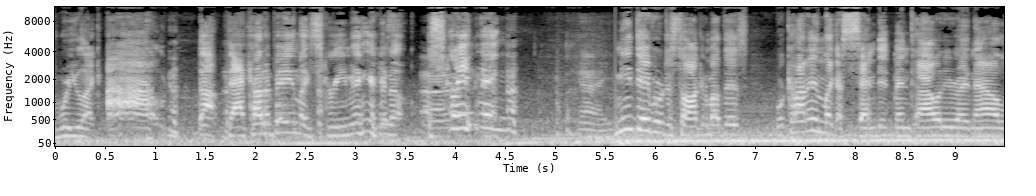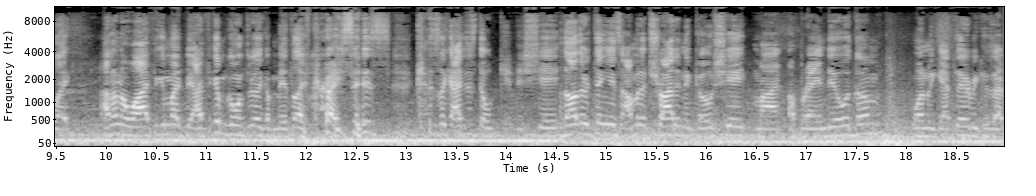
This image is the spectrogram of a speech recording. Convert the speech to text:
Were you like, ah, that, that kind of pain, like screaming or no? Screaming. Yeah. Me and Dave were just talking about this. We're kind of in like a send it mentality right now. Like, I don't know why. I think it might be. I think I'm going through like a midlife crisis because like I just don't give a shit. The other thing is I'm gonna try to negotiate my a brand deal with them when we get there because I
